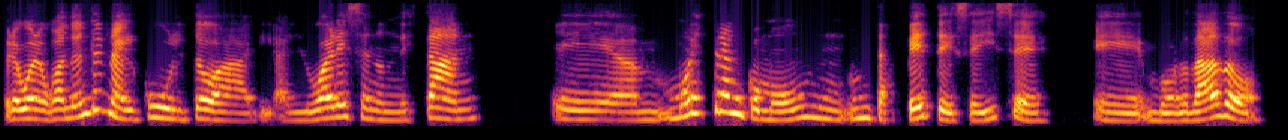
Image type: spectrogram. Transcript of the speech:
pero bueno, cuando entran al culto, al lugar ese en donde están, eh, muestran como un, un tapete, se dice, eh, bordado.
